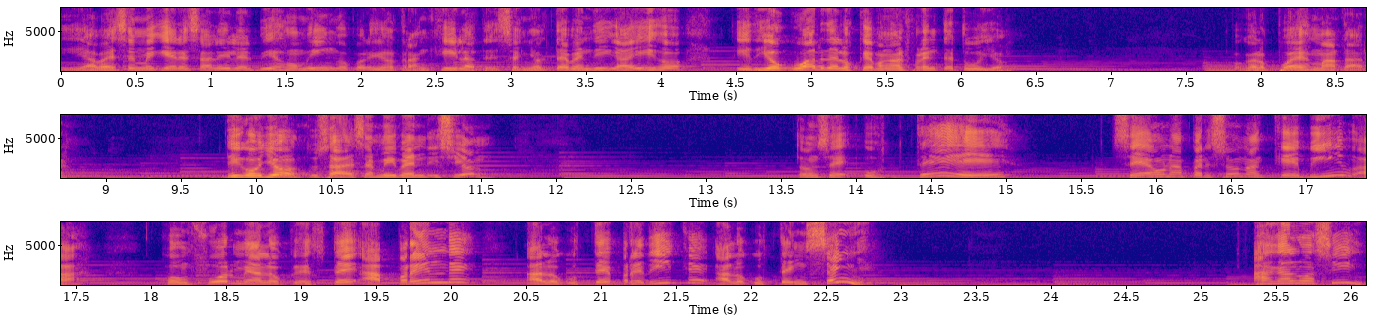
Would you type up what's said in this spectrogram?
Y a veces me quiere salir el viejo mingo, pero dijo, tranquilate, el Señor te bendiga, hijo, y Dios guarde los que van al frente tuyo. Porque los puedes matar. Digo yo, tú sabes, esa es mi bendición. Entonces, usted sea una persona que viva conforme a lo que usted aprende, a lo que usted predique, a lo que usted enseñe. Hágalo así.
